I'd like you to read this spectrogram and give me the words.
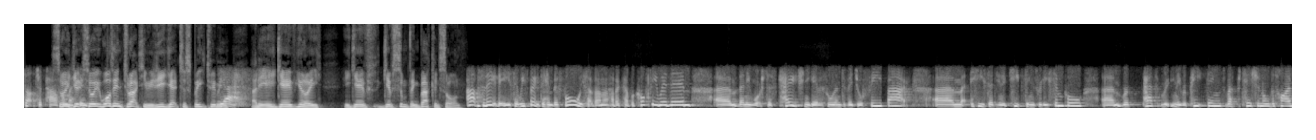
such a powerful so message. Did, so it was interactive. You did get to speak to him, yes. and he gave, you know, he, he gives gives something back and so on. Absolutely. So we spoke to him before. We sat down and had a cup of coffee with him. Um, then he watched us coach and he gave us all individual feedback. Um, he said, you know, keep things really simple, um, repet, you know, repeat things, repetition all the time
